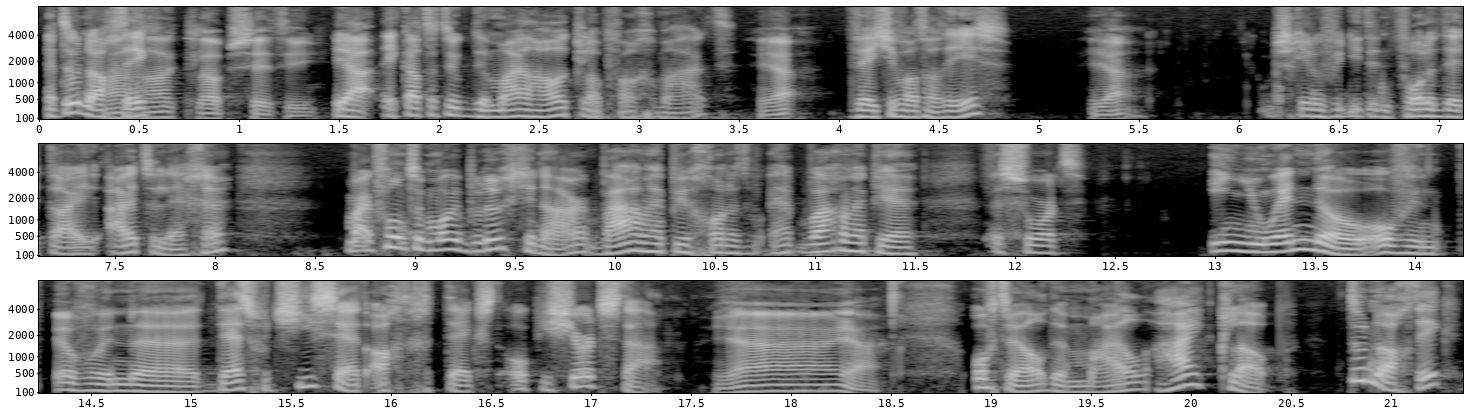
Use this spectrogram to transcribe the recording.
En toen dacht ik... Aha, Club City. Ja, ik had natuurlijk de Mile High Club van gemaakt. Ja. Weet je wat dat is? Ja. Misschien hoef je niet in volle detail uit te leggen. Maar ik vond het een mooi brugje naar. Waarom heb je gewoon het, waarom heb je een soort innuendo of een, of een eh That's What She Said-achtige tekst op je shirt staan? Ja, ja. Oftewel de Mile High Club. Toen dacht ik,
